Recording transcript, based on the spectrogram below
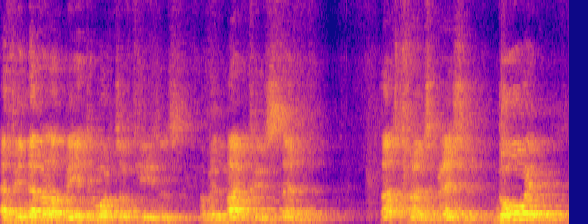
If he never obeyed the words of Jesus and went back to his sin, that's transgression. Knowing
